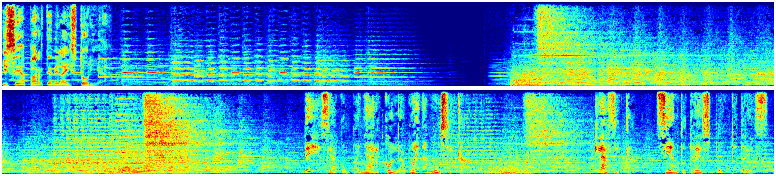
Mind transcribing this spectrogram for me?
y sea parte de la historia. Déjese acompañar con la buena música. Clásica 103.3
